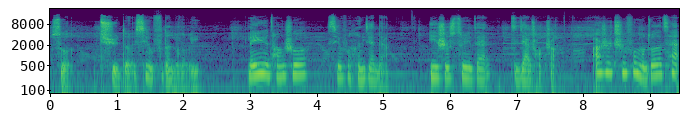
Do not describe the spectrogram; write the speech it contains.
所取得幸福的能力。林语堂说：“幸福很简单，一是睡在自家床上，二是吃父母做的菜，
